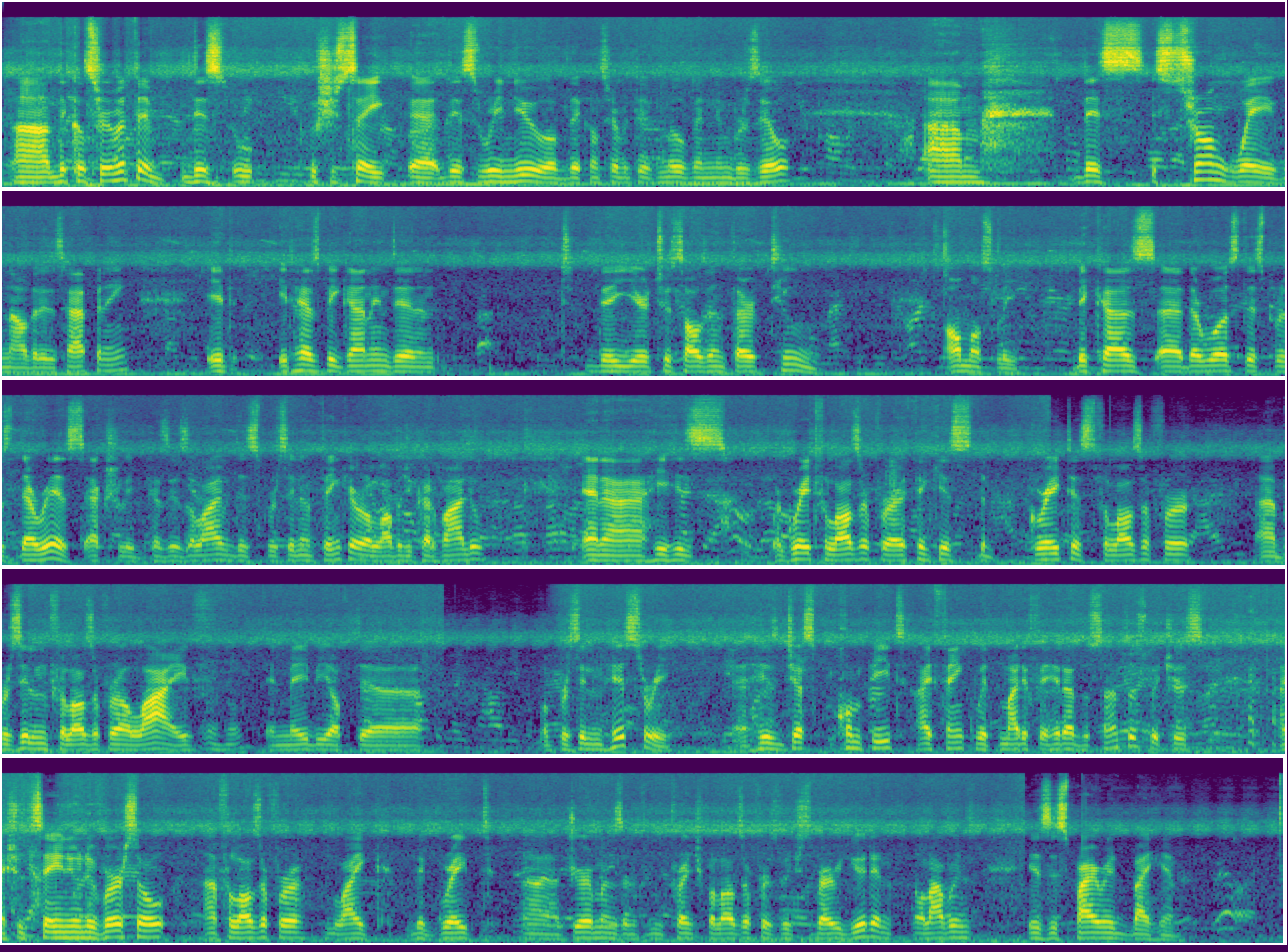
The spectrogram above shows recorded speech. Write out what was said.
Uh, the conservative, this we should say, uh, this renew of the conservative movement in Brazil, um, this strong wave now that is happening, it it has begun in the the year 2013, almostly, because uh, there was this there is actually because he's alive this Brazilian thinker Olavo de Carvalho, and uh, he is a great philosopher. I think he's the greatest philosopher, uh, Brazilian philosopher alive, and maybe of the of Brazilian history. Uh, he's just compete, I think, with Mário Ferreira dos Santos, which is, I should say, a universal uh, philosopher like the great uh, Germans and French philosophers, which is very good, and Olavo is inspired by him.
